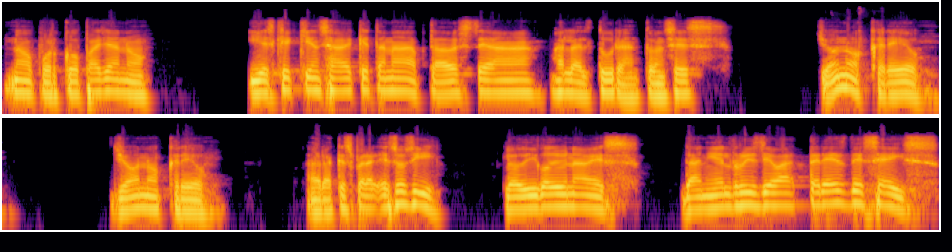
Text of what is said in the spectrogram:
No, por Copa ya no. Y es que quién sabe qué tan adaptado esté a, a la altura. Entonces, yo no creo. Yo no creo. Habrá que esperar. Eso sí, lo digo de una vez. Daniel Ruiz lleva 3 de 6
